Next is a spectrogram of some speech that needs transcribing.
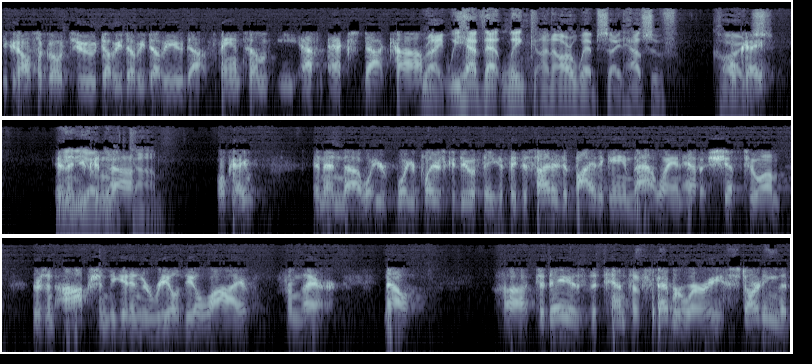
You can also go to www.phantomefx.com. Right, we have that link on our website, House of Cards. Okay, and then you can. Uh, okay, and then uh, what your what your players could do if they if they decided to buy the game that way and have it shipped to them, there's an option to get into Real Deal Live from there. Now, uh, today is the 10th of February. Starting the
